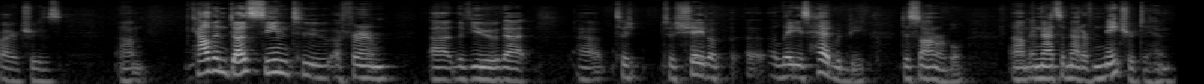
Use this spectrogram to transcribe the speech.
prior truths. Um, Calvin does seem to affirm uh, the view that uh, to, to shave a, a, lady's head would be dishonorable, um, and that's a matter of nature to him.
